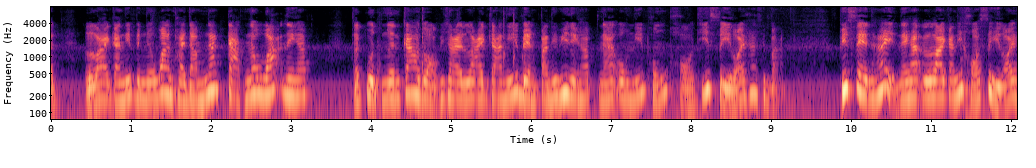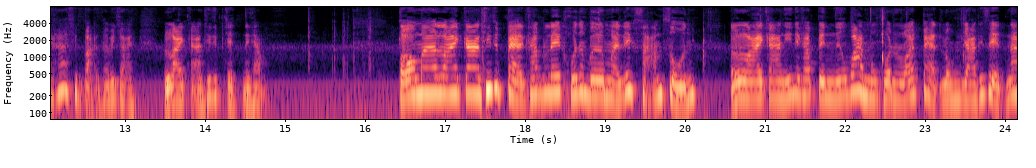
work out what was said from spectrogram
ดรายการนี้เป็นเนื้อว่านภายดำหน้ากากนวะนะครับตะกรุดเงินเก้าดอกพี่ชายรายการนี้แบ่งปันที่พี่นะครับนะองค์นี้ผมขอที่สี่ร้อยห้าสิบาท พิเศษให้นะครับรายการที่ขอ 450 บาทครับพี่ชายรายการที่ 17 นะครับ ต่อมารายการที่ 18 ครับ เลขโค้ดนัมเบอร์หมายเลข 30 รายการนี้นะครับ เป็นเนื้อว่านมงคล 108 ลงยาพิเศษหน้า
